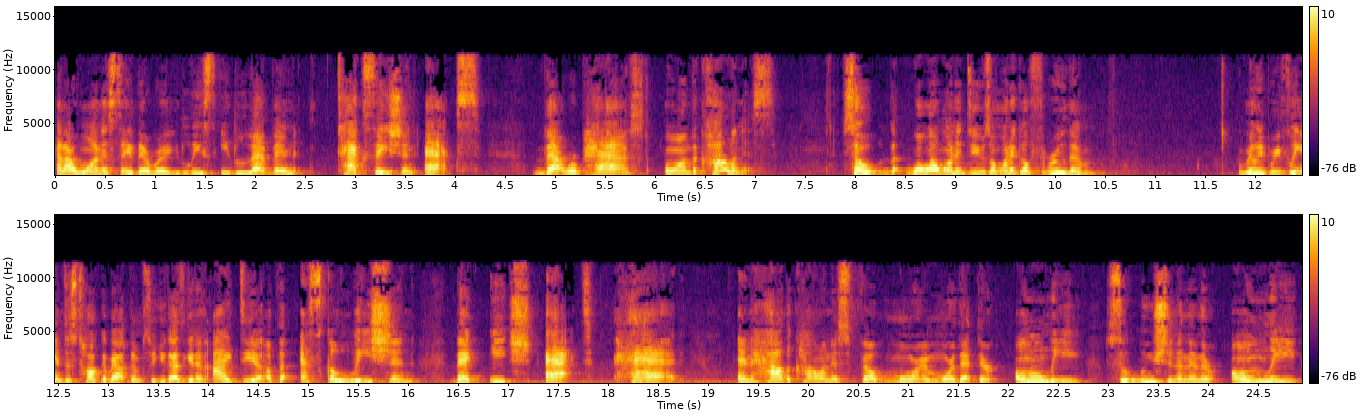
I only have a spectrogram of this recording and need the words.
And I want to say there were at least 11 taxation acts that were passed on the colonists. So, what I want to do is I want to go through them really briefly and just talk about them so you guys get an idea of the escalation that each act had and how the colonists felt more and more that their only solution and then their only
